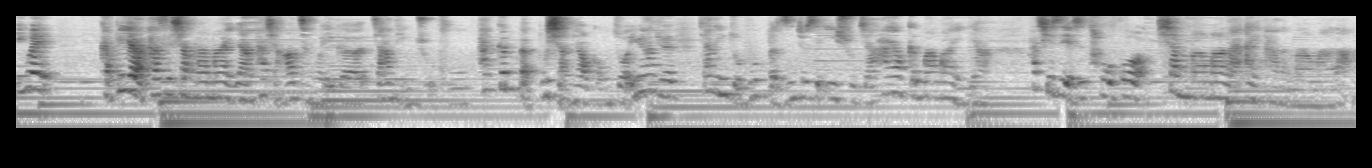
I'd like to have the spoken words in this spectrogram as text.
因为。卡比亚，她是像妈妈一样，她想要成为一个家庭主妇，他根本不想要工作，因为他觉得家庭主妇本身就是艺术家，他要跟妈妈一样，他其实也是透过像妈妈来爱他的妈妈啦。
